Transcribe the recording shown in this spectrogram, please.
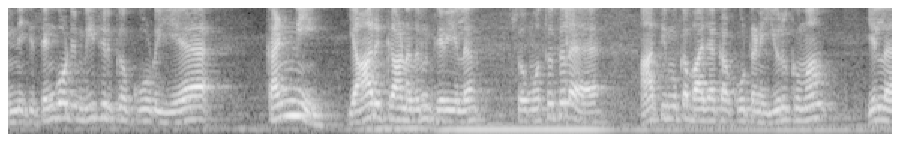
இன்னைக்கு செங்கோட்டின் வீசிருக்கக்கூடிய கண்ணி யாருக்கானதுன்னு தெரியல. ஸோ மொத்தத்தில் அதிமுக பாஜக கூட்டணி இருக்குமா? இல்லை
